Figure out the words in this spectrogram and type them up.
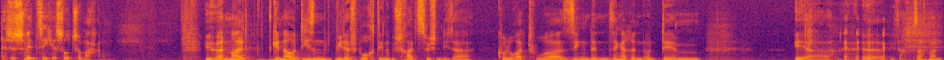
Das ist witzig, es so zu machen. Wir hören mal genau diesen Widerspruch, den du beschreibst zwischen dieser Koloratur singenden Sängerin und dem eher, äh, wie sagt, sagt man,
